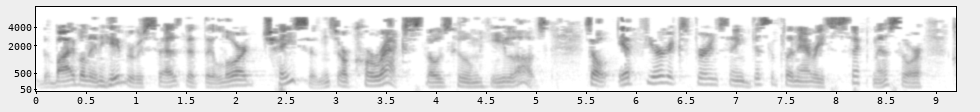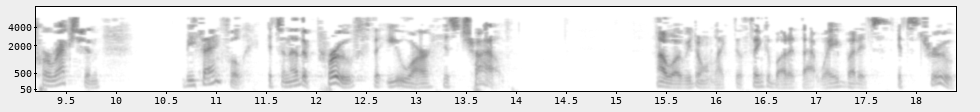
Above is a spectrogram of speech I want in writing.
The Bible in Hebrews says that the Lord chastens or corrects those whom He loves. So if you're experiencing disciplinary sickness or correction, be thankful. It's another proof that you are His child. Oh, well, we don't like to think about it that way, but it's, it's true.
